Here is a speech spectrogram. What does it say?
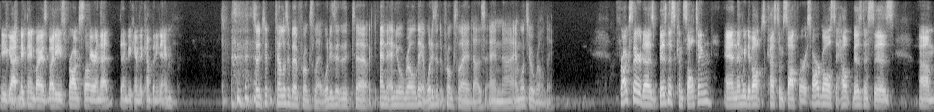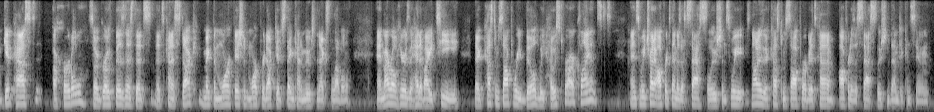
he got nicknamed by his buddies Frog Slayer, and that then became the company name. so tell us about FrogSlayer. What is it that uh, and and your role there? What is it that FrogSlayer does, and uh, and what's your role there? FrogSlayer does business consulting, and then we develop custom software. So our goal is to help businesses um, get past a hurdle, so a growth business that's that's kind of stuck, make them more efficient, more productive, so they can kind of move to the next level. And my role here is the head of IT. The custom software we build, we host for our clients. And so we try to offer it to them as a SaaS solution. So we it's not only a custom software, but it's kind of offered as a SaaS solution to them to consume.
